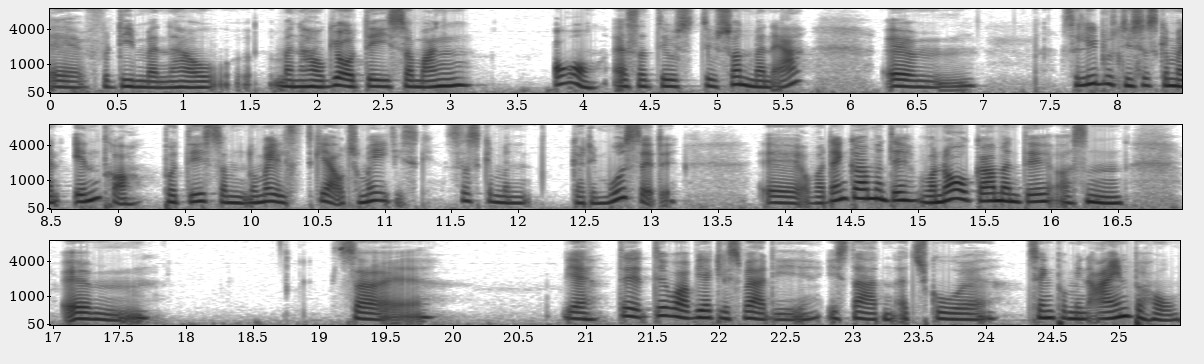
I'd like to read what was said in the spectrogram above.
Øh, fordi man har, jo, man har jo gjort det i så mange år. Altså, det er jo, det er jo sådan, man er. Øhm, så lige pludselig, så skal man ændre på det, som normalt sker automatisk. Så skal man gøre det modsatte. Øh, og hvordan gør man det? Hvornår gør man det? Og sådan, øhm, så øh, ja, det, det var virkelig svært i, i starten, at skulle øh, tænke på min egen behov.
